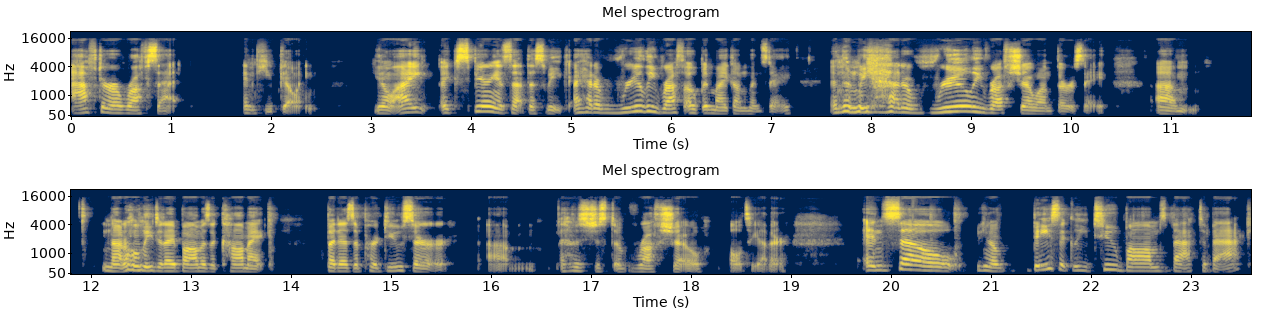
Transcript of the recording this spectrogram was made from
after a rough set and keep going you know, I experienced that this week. I had a really rough open mic on Wednesday, and then we had a really rough show on Thursday. Um, not only did I bomb as a comic, but as a producer, um, it was just a rough show altogether. And so, you know, basically two bombs back to back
